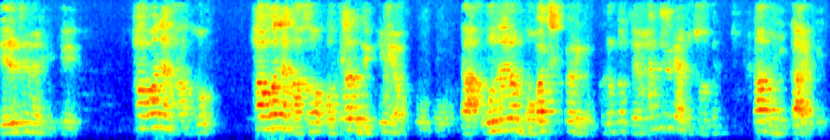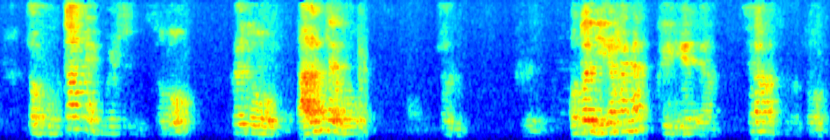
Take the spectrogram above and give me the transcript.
예를 들면 이렇게 학원에 가도 학원에 가서 어떤 느낌이었고 뭐, 나 오늘은 뭐가 특별히고 그런 것들 한 줄이라도 적다 보니까 이렇게 좀 복잡해 보일 수 있어도 그래도 나름대로 좀 그 어떤 일을 하면 그 일에 대한 생각 같은 것도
